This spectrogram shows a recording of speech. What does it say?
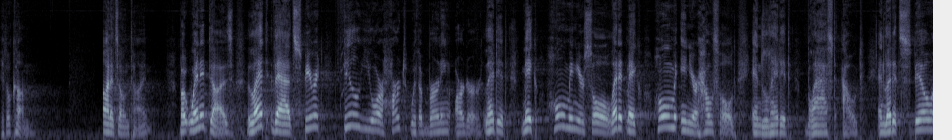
It'll come on its own time. But when it does, let that Spirit fill your heart with a burning ardor. Let it make home in your soul. Let it make home in your household. And let it blast out. And let it spill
